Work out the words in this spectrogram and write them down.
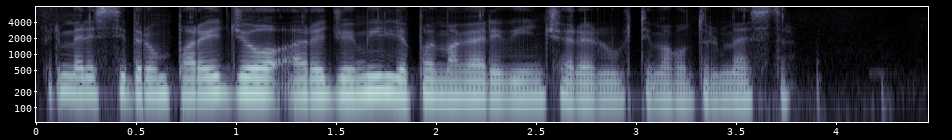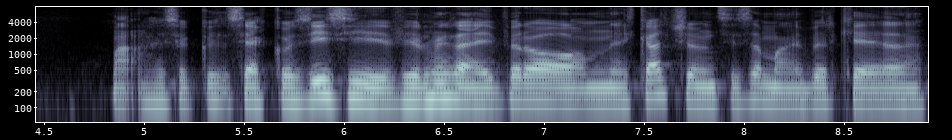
Firmeresti per un pareggio a Reggio Emilia e poi magari vincere l'ultima contro il Mestre? Ma se, se è così sì, firmerei, però nel calcio non si sa mai perché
